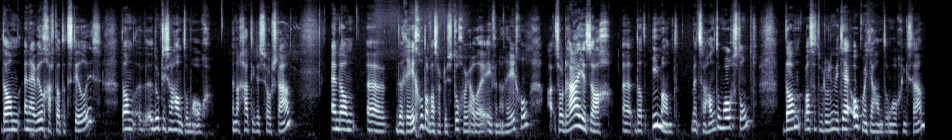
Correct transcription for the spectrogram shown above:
dan, en hij wil graag dat het stil is, dan eh, doet hij zijn hand omhoog. En dan gaat hij dus zo staan. En dan uh, de regel, dan was er dus toch wel even een regel. Ah, zodra je zag uh, dat iemand met zijn hand omhoog stond, dan was het de bedoeling dat jij ook met je hand omhoog ging staan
